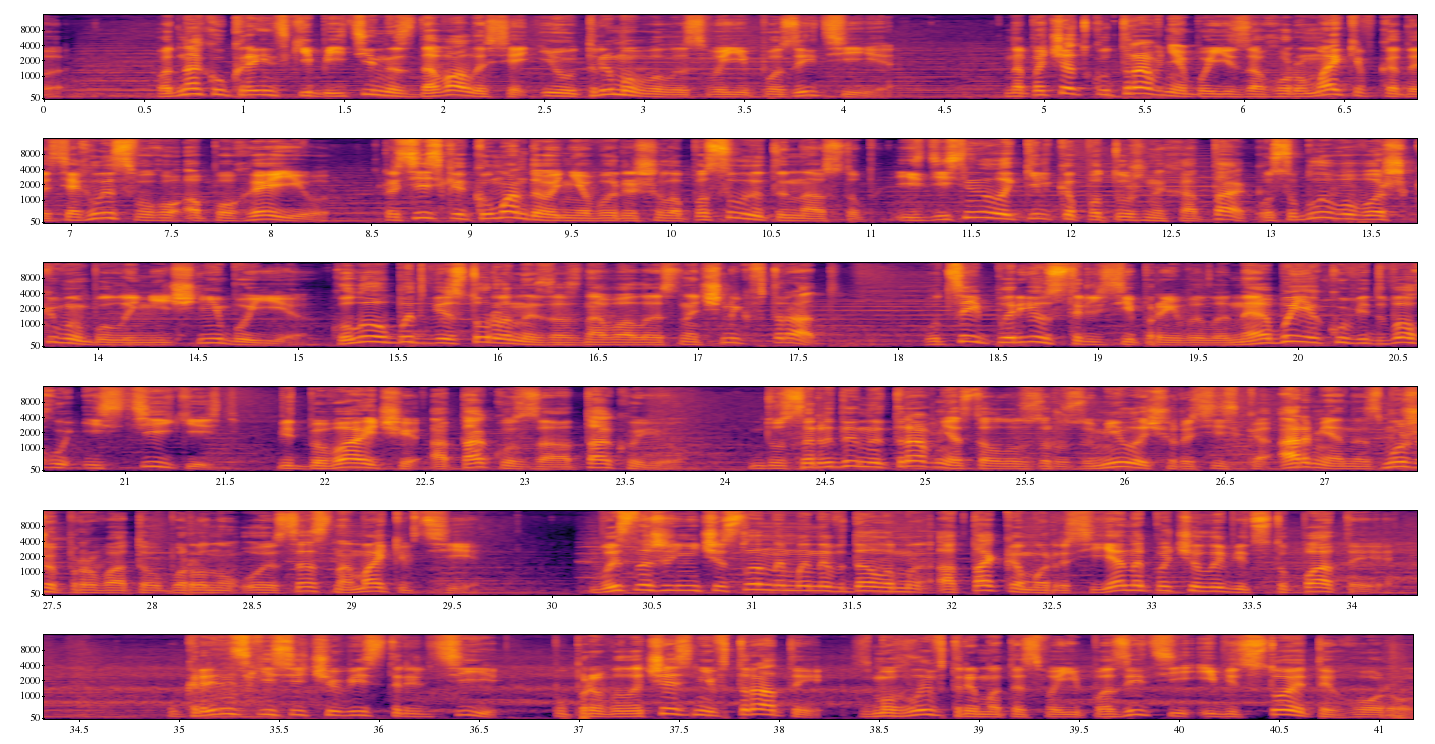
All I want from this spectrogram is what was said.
Однак українські бійці не здавалися і утримували свої позиції. На початку травня бої за гору Маківка досягли свого апогею. Російське командування вирішило посилити наступ і здійснило кілька потужних атак. Особливо важкими були нічні бої, коли обидві сторони зазнавали значних втрат. У цей період стрільці проявили неабияку відвагу і стійкість, відбиваючи атаку за атакою. До середини травня стало зрозуміло, що російська армія не зможе прорвати оборону УСС на Маківці. Виснажені численними невдалими атаками, росіяни почали відступати. Українські січові стрільці, попри величезні втрати, змогли втримати свої позиції і відстояти гору.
